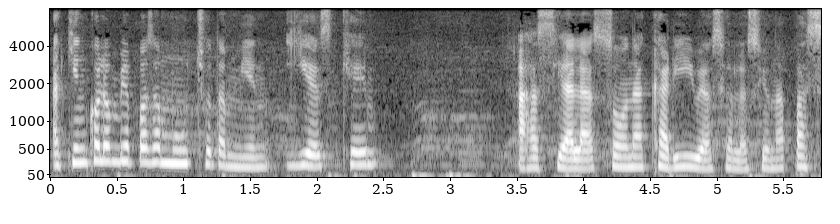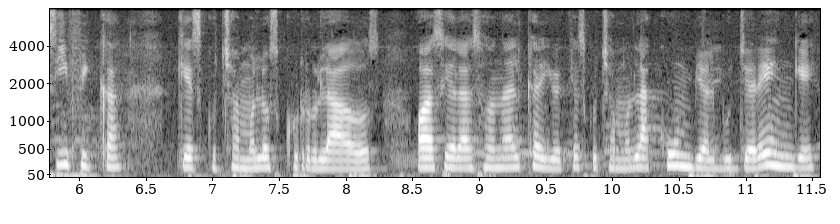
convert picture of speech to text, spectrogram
Aquí en Colombia pasa mucho también y es que hacia la zona caribe, hacia la zona pacífica, que escuchamos los currulados, o hacia la zona del Caribe que escuchamos la cumbia, el bullerengue,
